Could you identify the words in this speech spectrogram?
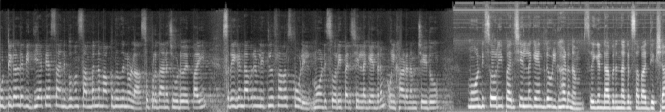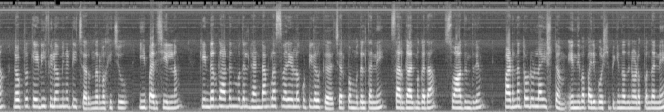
കുട്ടികളുടെ വിദ്യാഭ്യാസ അനുഭവം സമ്പന്നമാക്കുന്നതിനുള്ള സുപ്രധാന ചുവടുവയ്പായി ശ്രീകണ്ഠാപുരം ലിറ്റിൽ ഫ്ലവർ സ്കൂളിൽ മോണ്ടിസോറി പരിശീലന കേന്ദ്രം ഉദ്ഘാടനം ചെയ്തു. മോണ്ടിസോറി പരിശീലന കേന്ദ്ര ഉദ്ഘാടനം ശ്രീകണ്ഠാപുരം നഗരസഭാ അധ്യക്ഷ doctor K V Philomina teacher നിർവഹിച്ചു. ഈ പരിശീലനം കിൻഡർ ഗാർഡൻ മുതൽ രണ്ടാം ക്ലാസ് വരെയുള്ള കുട്ടികൾക്ക് ചെറുപ്പം മുതൽ തന്നെ സർഗാത്മകത സ്വാതന്ത്ര്യം പഠനത്തോടുള്ള ഇഷ്ടം എന്നിവ പരിപോഷിപ്പിക്കുന്നതിനോടൊപ്പം തന്നെ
